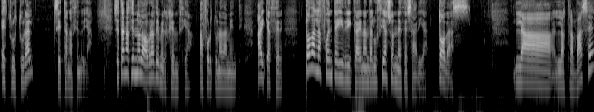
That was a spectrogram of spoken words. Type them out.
estructural, se están haciendo ya. Se están haciendo las obras de emergencia, afortunadamente. Hay que hacer. Todas las fuentes hídricas en Andalucía son necesarias, todas. La- los trasvases,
